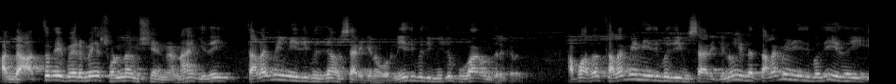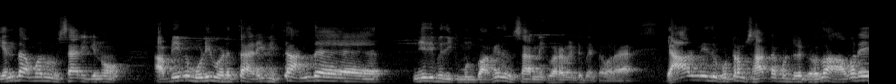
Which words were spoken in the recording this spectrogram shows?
அந்த அத்தனை பேருமே சொன்ன விஷயம் என்னென்னா இதை தலைமை நீதிபதி தான் விசாரிக்கணும். ஒரு நீதிபதி மீது புகார் வந்திருக்கிறது. அப்போ அதை தலைமை நீதிபதி விசாரிக்கணும் இல்லை தலைமை நீதிபதி இதை எந்த அமர்வு விசாரிக்கணும் அப்படின்னு முடிவெடுத்து அறிவித்து அந்த நீதிபதிக்கு முன்பாக இது விசாரணைக்கு வர வேண்டுமே தவிர யார் மீது குற்றம் சாட்டப்பட்டிருக்கிறதோ அவரே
